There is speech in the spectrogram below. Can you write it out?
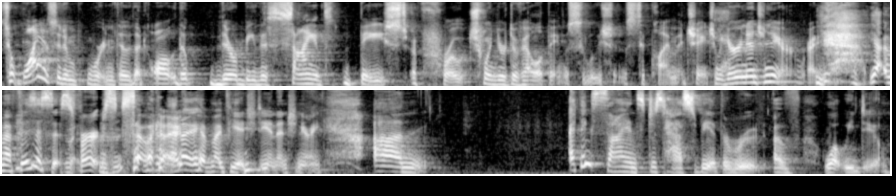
So why is it important, though, that all that there be this science-based approach when you're developing solutions to climate change? I mean, you're an engineer, right? Yeah, yeah. I'm a physicist right. 1st mm-hmm. so okay. and I have my PhD in engineering. Um, I think science just has to be at the root of what we do.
